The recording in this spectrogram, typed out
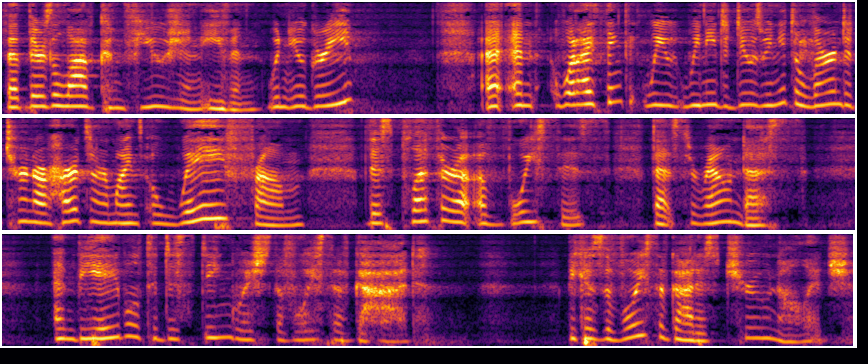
that there's a lot of confusion, even. Wouldn't you agree? And what I think we, we need to do is we need to learn to turn our hearts and our minds away from this plethora of voices that surround us and be able to distinguish the voice of God. Because the voice of God is true knowledge.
